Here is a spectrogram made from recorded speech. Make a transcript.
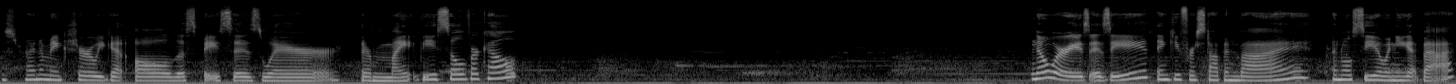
Just trying to make sure we get all the spaces where there might be silver kelp. No worries, Izzy. Thank you for stopping by, and we'll see you when you get back.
